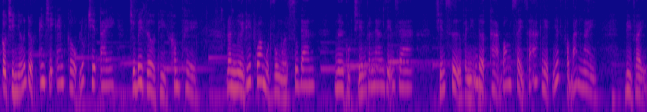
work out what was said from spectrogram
Cậu chỉ nhớ được anh chị em cậu lúc chia tay, Chứ bây giờ thì không thể. Đoàn người đi qua một vùng ở Sudan, Nơi cuộc chiến vẫn đang diễn ra. Chiến sự và những đợt thả bom xảy ra ác liệt nhất vào ban ngày. Vì vậy,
